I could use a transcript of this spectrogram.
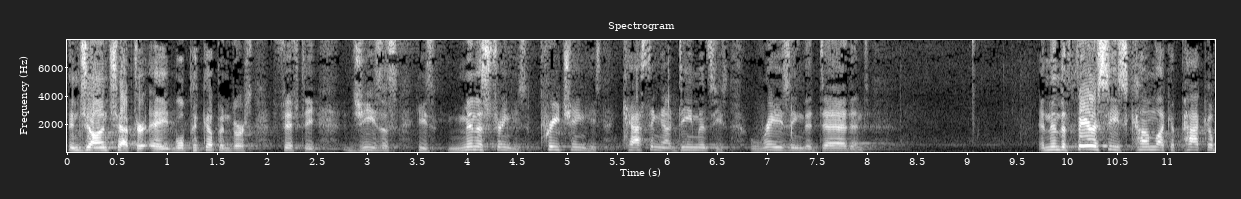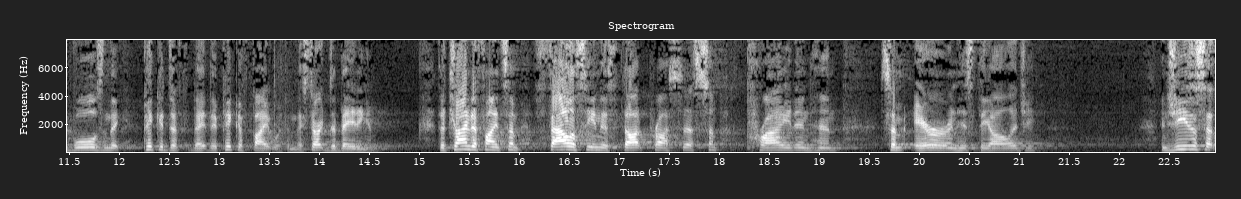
In John chapter 8, we'll pick up in verse 50. Jesus, he's ministering, he's preaching, he's casting out demons, he's raising the dead, and and then the Pharisees come like a pack of wolves and they pick a, they, they pick a fight with him. They start debating him. They're trying to find some fallacy in his thought process, some pride in him, some error in his theology. And Jesus said,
